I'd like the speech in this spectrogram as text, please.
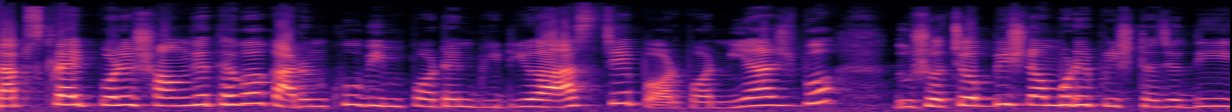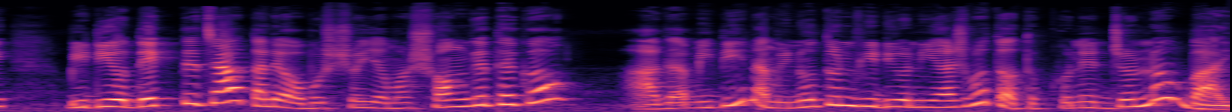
সাবস্ক্রাইব করে সঙ্গে থেকো, কারণ খুব ইম্পর্টেন্ট ভিডিও আসছে, পরপর নিয়ে আসব। দুশো চব্বিশ নম্বরের পৃষ্ঠা যদি ভিডিও দেখতে চাও, তাহলে অবশ্যই আমার সঙ্গে থেকো। আগামী দিন আমি নতুন ভিডিও নিয়ে আসব। ততক্ষণের জন্য বাই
